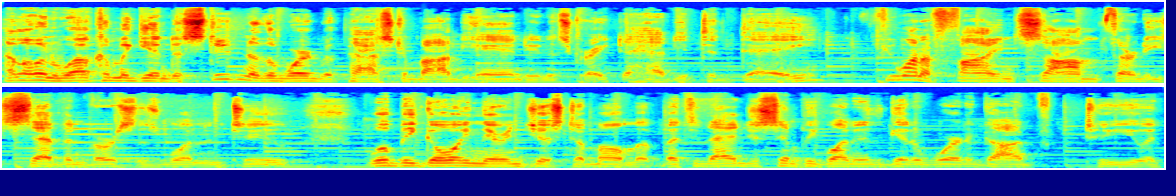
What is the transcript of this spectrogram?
Hello and welcome again to Student of the Word with Pastor Bob Yandian. It's great to have you today. If you want to find Psalm 37, verses 1 and 2, we'll be going there in just a moment. But today I just simply wanted to get a word of God to you and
